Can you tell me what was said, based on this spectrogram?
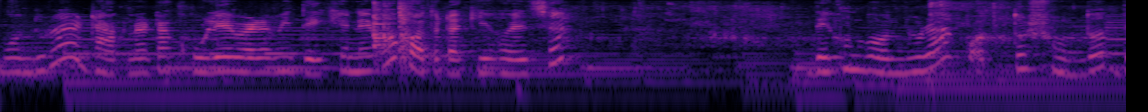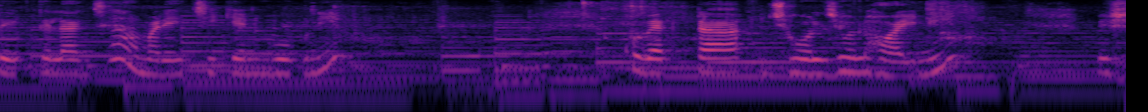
বন্ধুরা ঢাকনাটা খুলে এবার আমি দেখে নেব কতটা কি হয়েছে। দেখুন বন্ধুরা, কত সুন্দর দেখতে লাগছে আমার এই চিকেন ঘুগনি। খুব একটা ঝোল ঝোল হয়নি, বেশ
